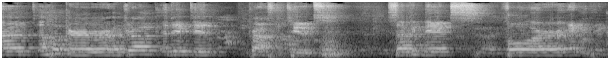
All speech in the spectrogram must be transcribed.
a, a hooker, a drug addicted prostitute, sucking dicks for anything.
